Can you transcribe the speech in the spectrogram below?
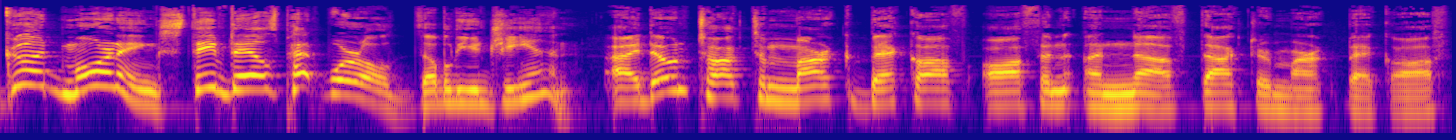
Good morning, Steve Dale's Pet World, WGN. I don't talk to Marc Bekoff often enough, Dr. Marc Bekoff.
